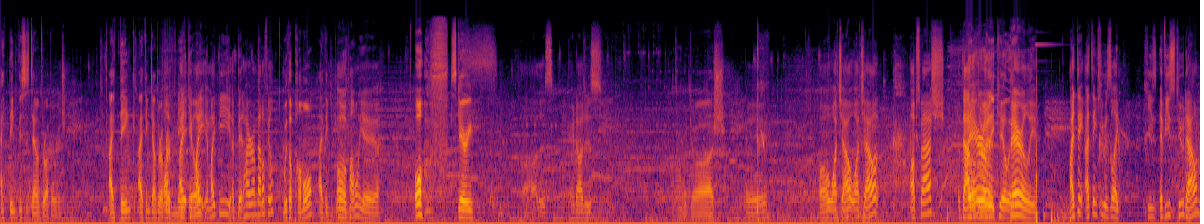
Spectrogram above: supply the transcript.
I think this is down throw up air range. I think. I think down throw On- may I- it might it might be a bit higher on Battlefield. With a pummel, I think you oh, can. Oh, pummel, yeah, yeah, yeah. Oh, scary. Oh, those air dodges. Oh my gosh. Okay. Oh, watch out, watch out. Up smash. That'll Barely killing. Barely. I think I think he was like he's if he's two down,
